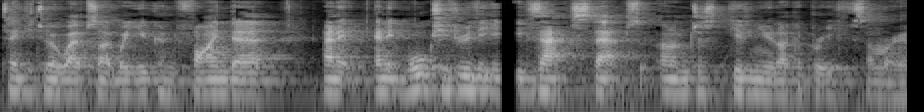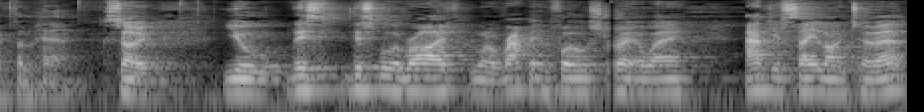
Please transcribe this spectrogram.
take you to a website where you can find it and it and it walks you through the exact steps I'm just giving you like a brief summary of them here. So you'll this this will arrive, you want to wrap it in foil straight away, add your saline to it,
